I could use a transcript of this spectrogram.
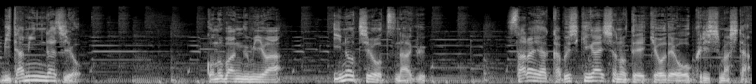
ビタミンラジオこの番組は命をつなぐサラヤ株式会社の提供でお送りしました。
